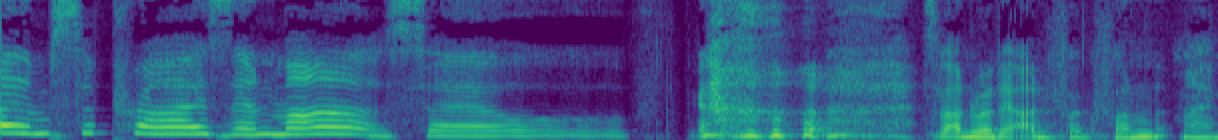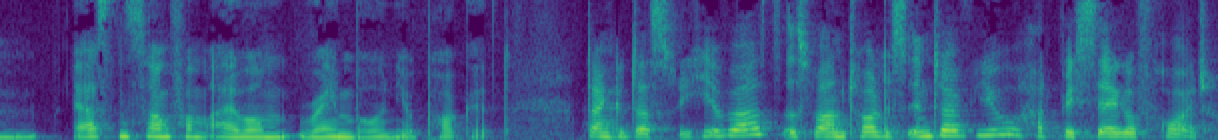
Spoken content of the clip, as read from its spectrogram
I'm surprising myself. Es war nur der Anfang von meinem ersten Song vom Album Rainbow in Your Pocket. Danke, dass du hier warst. Es war ein tolles Interview, hat mich sehr gefreut.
